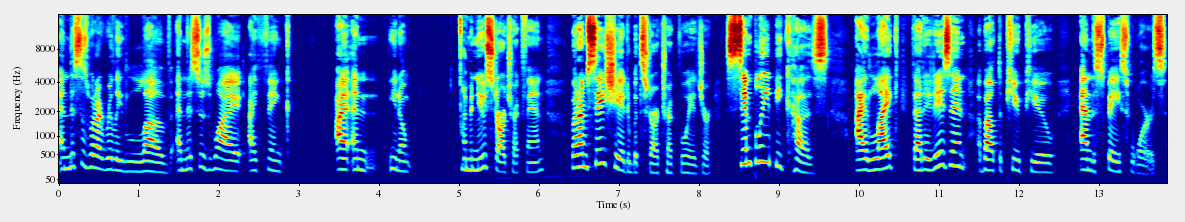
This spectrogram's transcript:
and this is what I really love, and this is why I think I and you know, I'm a new Star Trek fan, but I'm satiated with Star Trek Voyager simply because I like that it isn't about the pew pew and the space wars.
